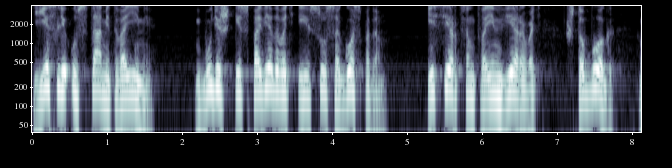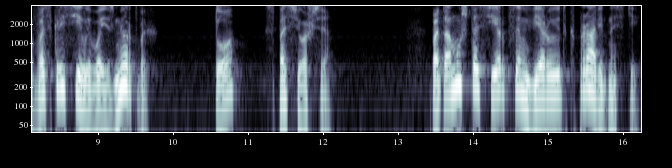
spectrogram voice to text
Если устами твоими будешь исповедовать Иисуса Господом и сердцем твоим веровать, что Бог воскресил Его из мертвых, то спасешься потому что сердцем веруют к праведности,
